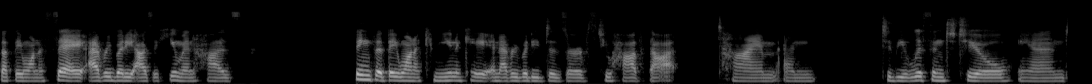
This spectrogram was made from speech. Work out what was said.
that they want to say. Everybody as a human has things that they want to communicate, and everybody deserves to have that time and to be listened to and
